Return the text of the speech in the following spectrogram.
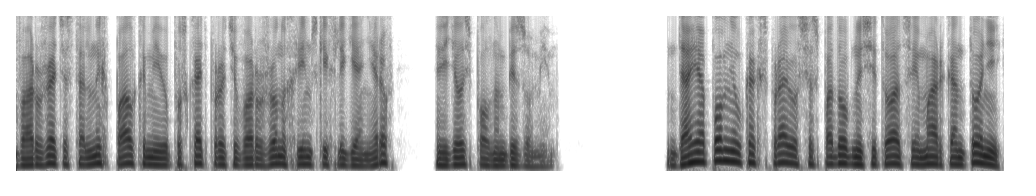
вооружать остальных палками и выпускать против вооруженных римских легионеров виделось полным безумием. Да, я помнил, как справился с подобной ситуацией Марк Антоний.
